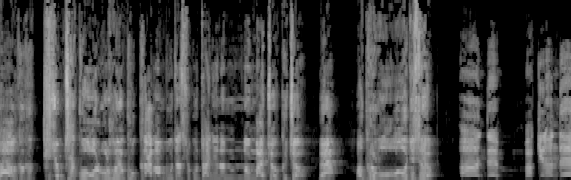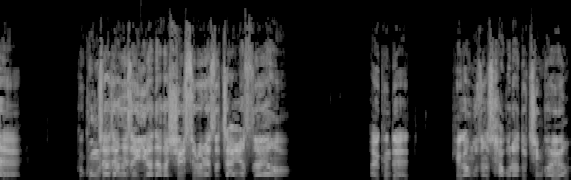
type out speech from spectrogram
아, 그, 그, 키 좀 작고 얼굴 허옇고 까만 모자 쓰고 다니는 놈 맞죠? 그쵸? 예? 아, 그럼 어, 어디서요? 아, 네, 맞긴 한데, 그 공사장에서 일하다가 실수를 해서 잘렸어요. 아니, 근데, 걔가 무슨 사고라도 친 거예요?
